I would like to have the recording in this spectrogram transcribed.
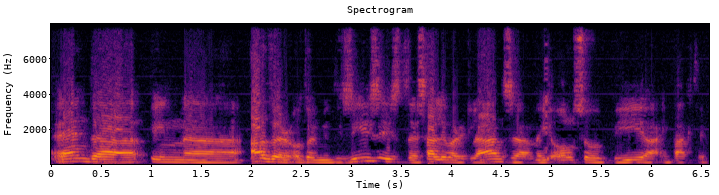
And uh, in uh, other autoimmune diseases, the salivary glands uh, may also be impacted.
